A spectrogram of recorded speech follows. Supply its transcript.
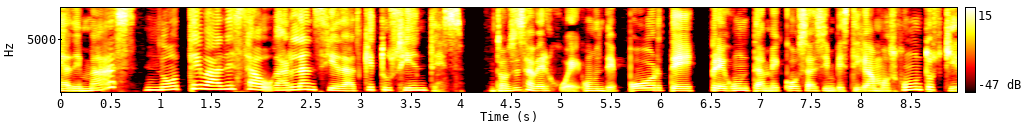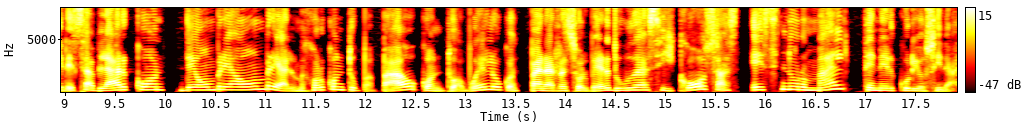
además no te va a desahogar la ansiedad que tú sientes. Entonces, a ver, un deporte, pregúntame cosas, investigamos juntos, quieres hablar con de hombre a hombre, a lo mejor con tu papá o con tu abuelo, para resolver dudas y cosas. Es normal tener curiosidad.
